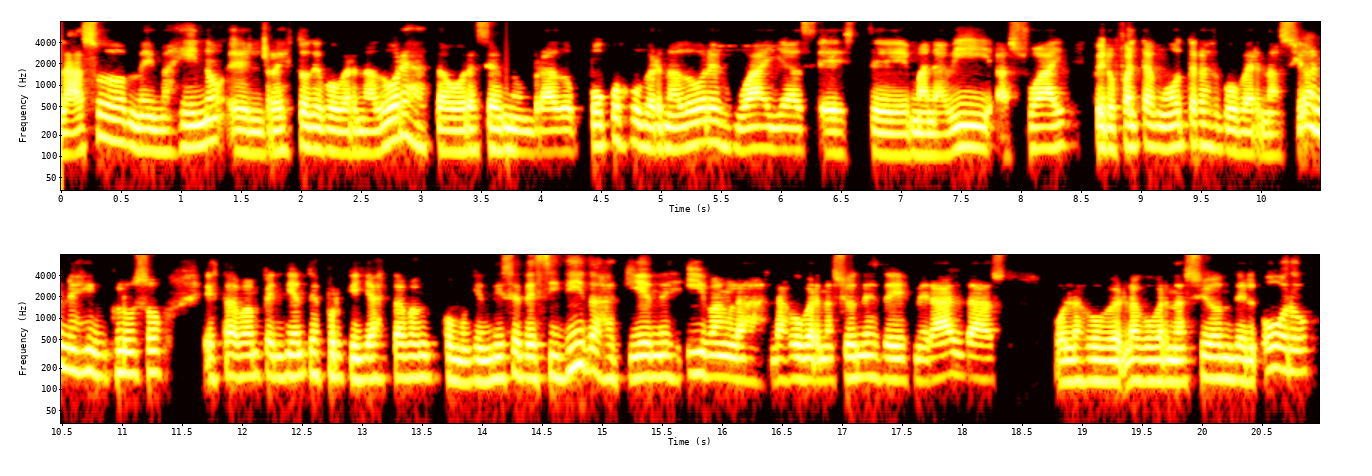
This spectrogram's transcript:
Lazo, me imagino, el resto de gobernadores, hasta ahora se han nombrado pocos gobernadores, Guayas, este, Manabí, Azuay, pero faltan otras gobernaciones, incluso estaban pendientes porque ya estaban, como quien dice, decididas a quienes iban las, las gobernaciones de Esmeraldas o la, la gobernación del Oro,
